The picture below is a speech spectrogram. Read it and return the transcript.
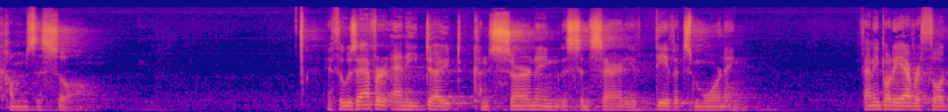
comes the song. If there was ever any doubt concerning the sincerity of David's mourning, if anybody ever thought,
